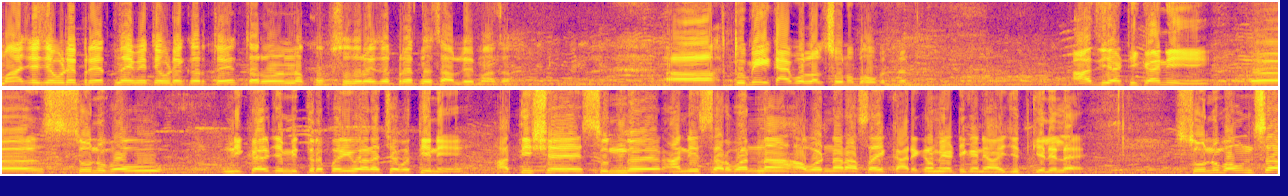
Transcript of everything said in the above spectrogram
माझे जेवढे प्रयत्न आहे मी तेवढे करतोय. तरुणांना खूप सुधारायचा प्रयत्न चालू आहे माझा. तुम्ही काय बोलाल सोनूभाऊबद्दल? आज या ठिकाणी सोनूभाऊ निकाळजे मित्रपरिवाराच्या वतीने अतिशय सुंदर आणि सर्वांना आवडणारा असा एक कार्यक्रम या ठिकाणी आयोजित केलेला आहे. सोनूभाऊंचा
